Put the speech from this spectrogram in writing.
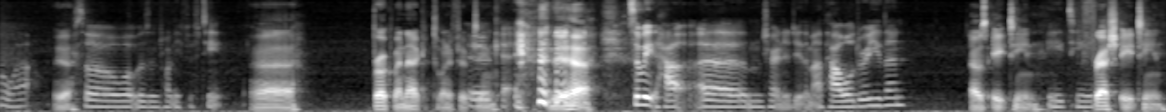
Oh wow. Yeah. So what was in 2015? Uh, broke my neck in 2015. Okay. Yeah. So wait, how? Um, I'm trying to do the math. How old were you then? I was 18. 18. Fresh 18.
